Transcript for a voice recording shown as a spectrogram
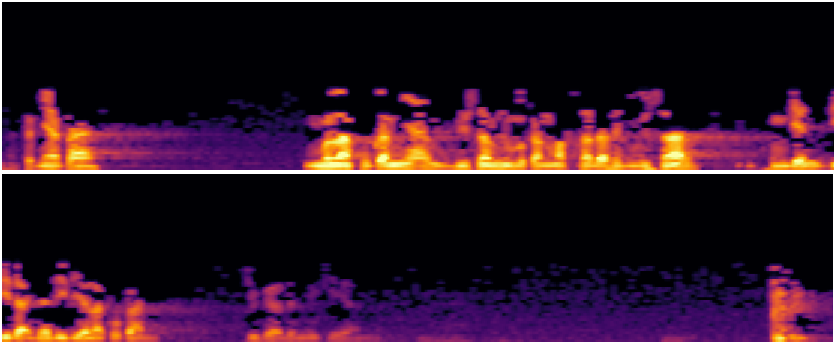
Nah, ternyata melakukannya bisa menimbulkan maksadah lebih besar, kemudian tidak jadi dia lakukan. Juga demikian.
